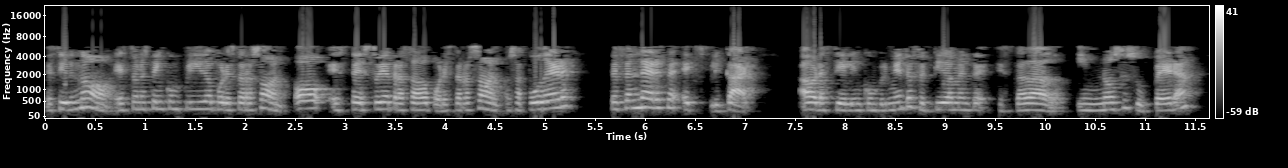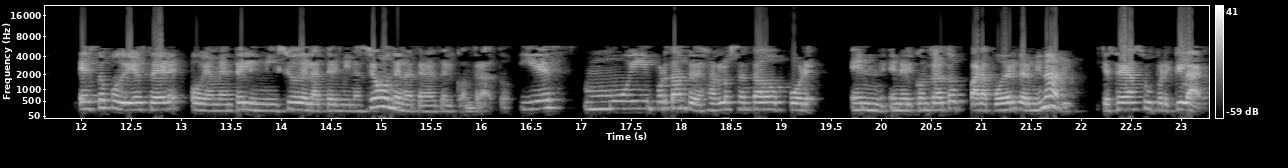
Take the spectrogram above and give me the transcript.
Decir, no, esto no está incumplido por esta razón o este, estoy atrasado por esta razón. O sea, poder defenderse, explicar. Ahora, si el incumplimiento efectivamente está dado y no se supera, esto podría ser obviamente el inicio de la terminación unilateral del contrato. Y es muy importante dejarlo sentado por, en, en el contrato para poder terminarlo, que sea súper claro.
